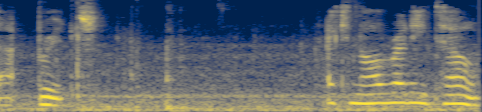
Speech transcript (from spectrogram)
that bridge. I can already tell.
